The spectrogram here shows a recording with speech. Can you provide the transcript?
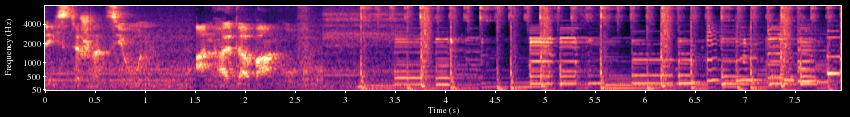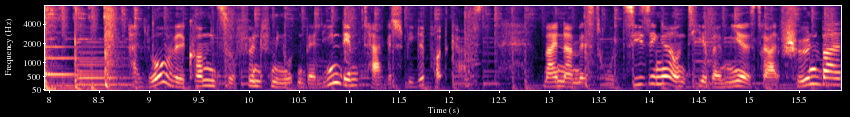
Nächste Station, Anhalter Bahnhof. Hallo, willkommen zu 5 Minuten Berlin, dem Tagesspiegel Podcast. Mein Name ist Ruth Ziesinger und hier bei mir ist Ralf Schönball,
